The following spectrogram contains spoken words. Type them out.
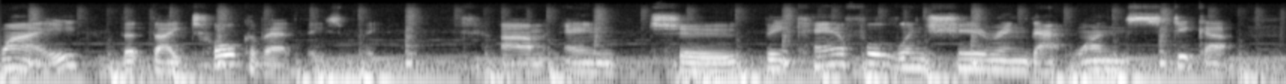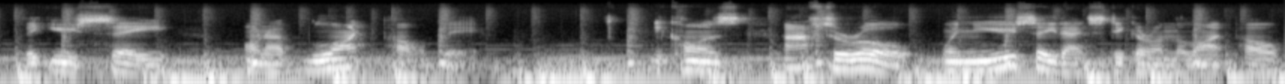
way that they talk about these people. Um, and to be careful when sharing that one sticker that you see on a light pole there. Because after all, when you see that sticker on the light pole,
